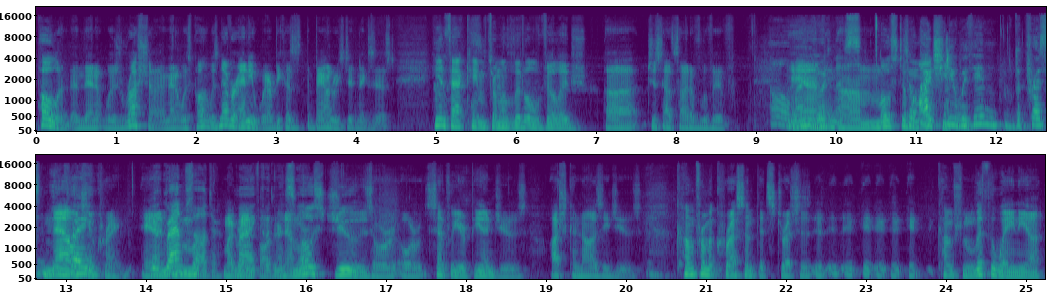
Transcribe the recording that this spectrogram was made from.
Poland, and then it was Russia, and then it was Poland. It was never anywhere because the boundaries didn't exist. He, in fact, came from a little village uh, just outside of Lviv. Oh my and, goodness! Um, most of So my actually, within the present now Ukraine, it's Ukraine. Your grandfather. Mo- my My grandfather. goodness, now, yeah. most Jews or, or Central European Jews, Ashkenazi Jews, come from a crescent that stretches. It, it, it, it, it comes from Lithuania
